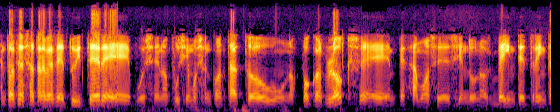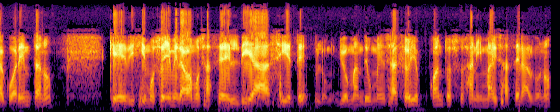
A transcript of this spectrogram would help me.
Entonces, a través de Twitter, eh, pues nos pusimos en contacto unos pocos blogs, empezamos siendo unos 20, 30, 40, ¿no? Que dijimos, oye, mira, vamos a hacer el día 7, yo mandé un mensaje, oye, ¿cuántos os animáis a hacer algo, no?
